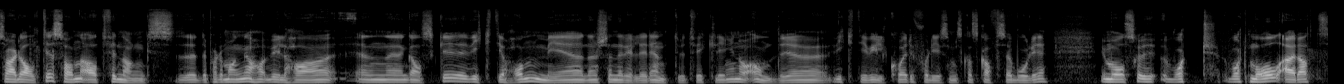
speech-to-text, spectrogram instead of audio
så er det alltid sånn at Finansdepartementet vil ha en ganske viktig hånd med den generelle renteutviklingen og andre viktige vilkår for de som skal skaffe seg bolig. Må, vårt, vårt mål er at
